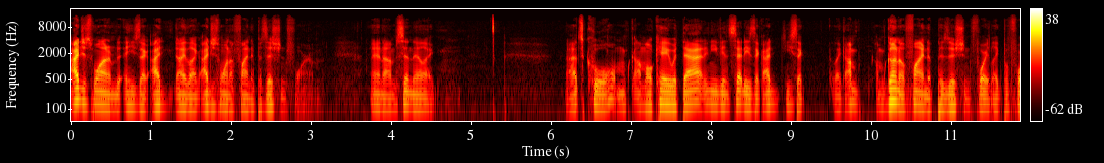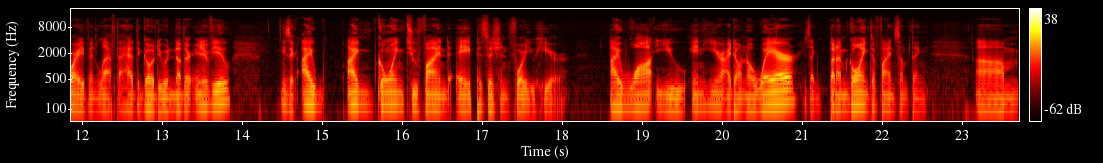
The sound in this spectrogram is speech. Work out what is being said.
"I- just want him. He's like, I, I like, I just want to find a position for him, and I'm sitting there like, that's cool. I'm, I'm okay with that. And he even said, he's like, I, he's like, like I'm, I'm gonna find a position for you. Like before I even left, I had to go do another interview. He's like, I, I'm going to find a position for you here. I want you in here. I don't know where. He's like, but I'm going to find something. Um,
